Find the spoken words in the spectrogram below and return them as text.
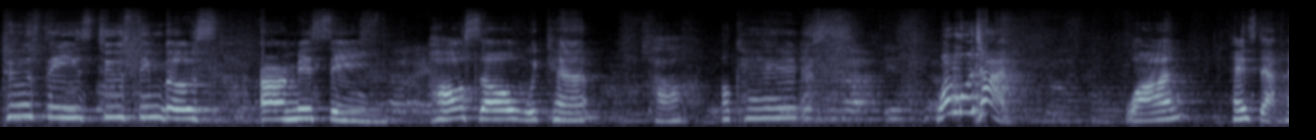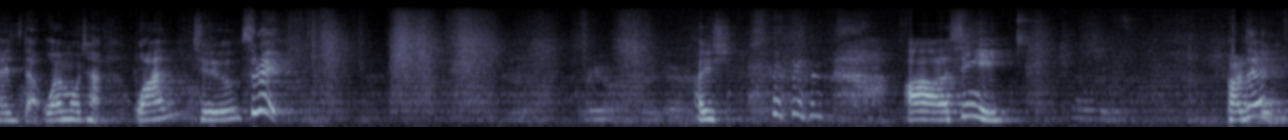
two things, two symbols are missing. Also, we can. 好, okay. One more time. One, hands down, hands down. One more time. One, two, three. 아이씨. 아, 싱이. Pardon?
